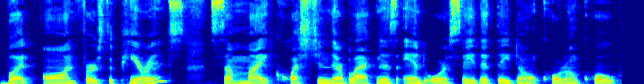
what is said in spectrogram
but on first appearance, some might question their Blackness and or say that they don't quote unquote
